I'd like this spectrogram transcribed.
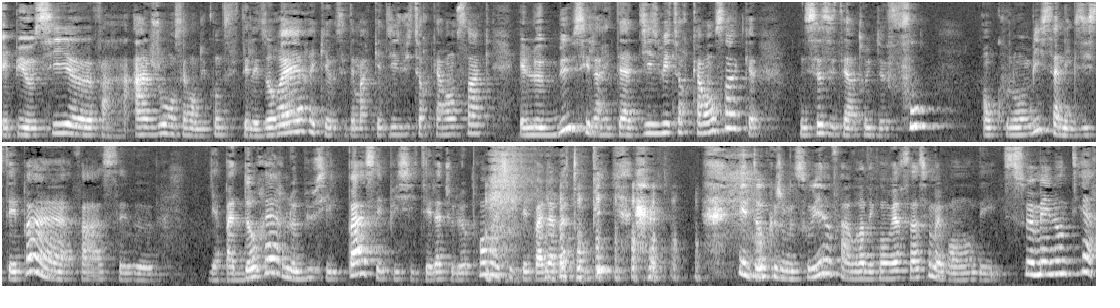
et puis aussi, euh, un jour, on s'est rendu compte que c'était les horaires et que c'était marqué 18h45 et le bus, il arrêtait à 18h45. Mais ça, c'était un truc de fou. En Colombie, ça n'existait pas. Hein. Enfin, c'est euh, il n'y a pas d'horaire, le bus il passe et puis si tu es là tu le prends et si tu n'es pas là bah tant pis. et donc je me souviens enfin avoir des conversations mais pendant des semaines entières.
